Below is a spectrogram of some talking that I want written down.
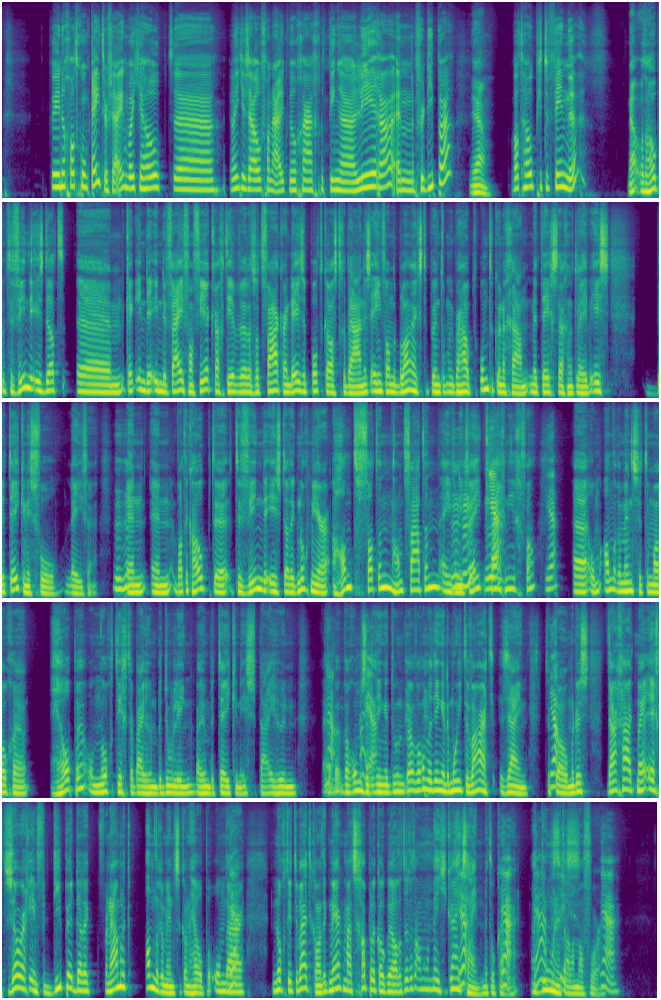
Kun je nog wat concreter zijn? Wat je hoopt, eh, want je zou van, nou, ik wil graag dingen leren en verdiepen. Ja. Wat hoop je te vinden? Nou, wat hoop ik te vinden is dat, ehm, kijk, in de, in de vijf van veerkracht, die hebben we wel eens wat vaker in deze podcast gedaan, is een van de belangrijkste punten om überhaupt om te kunnen gaan met tegenslag in het leven, is betekenisvol leven. Mhm. En, en wat ik hoop te, te vinden is dat ik nog meer handvatten, handvaten, een van die Mhm, twee, ja. krijg in ieder geval. Ja. Eh, om andere mensen te mogen helpen om nog dichter bij hun bedoeling, bij hun betekenis, bij hun eh, Ja. waarom Oh ze ja. de dingen doen, wa- waarom de dingen de moeite waard zijn te Ja. komen. Dus daar ga ik me echt zo erg in verdiepen dat ik voornamelijk andere mensen kan helpen om daar nog dichterbij te komen. Want ik merk maatschappelijk ook wel dat we dat allemaal een beetje kwijt zijn met elkaar. Waar doen we het allemaal voor? Ja.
